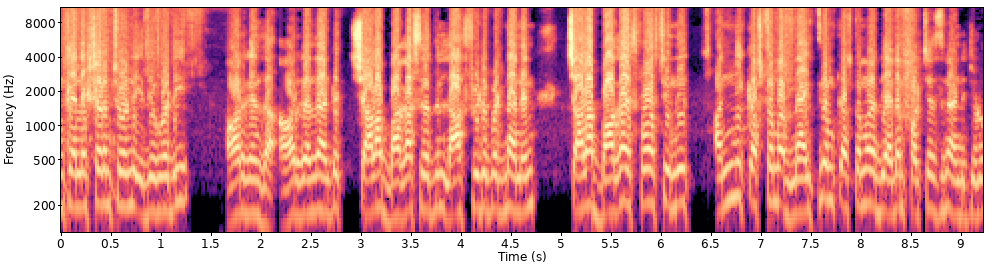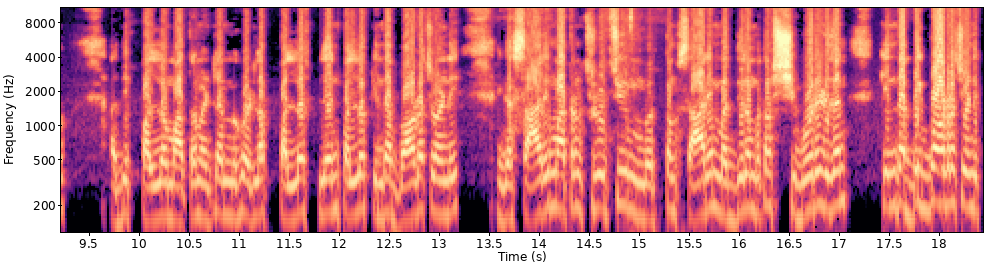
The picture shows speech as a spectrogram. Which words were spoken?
ఇంకా నెక్స్ట్ ఐటమ్ చూడండి. ఇది ఒకటి. ఆర్గన్జా. ఆర్గన్జా అంటే చాలా బాగా సేల్ లాస్ట్ వీడియో పెట్టినా నేను చాలా బాగా రెస్పాన్స్ వచ్చింది అన్ని కస్టమర్ మాక్సిమం కస్టమర్ అది ఐటమ్ పర్చేస్ అండి చూడు. అది పల్లో మాత్రం ఎట్లా మీకు ఇట్లా పల్లో ప్లేన్ పల్లో కింద బార్డర్ చూడండి. ఇంకా సారీ మాత్రం చూడొచ్చు. మొత్తం సారీ మధ్యలో మొత్తం షిబోరి డిజైన్ కింద బిగ్ బార్డర్ చూడండి.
